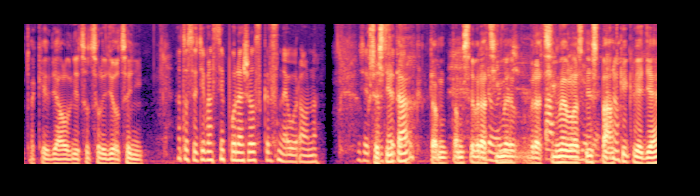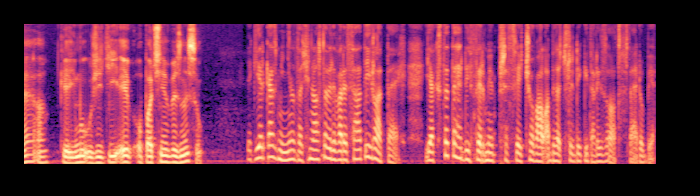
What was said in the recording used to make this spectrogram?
taky dělal něco, co lidi ocení. A to se ti vlastně podařilo skrz neuron. Že Přesně tam tak. Tam, tam se vracíme, vracíme vlastně zpátky k vědě a k jejímu užití i opačně v biznesu. Jak Jirka zmínil, začínal jste v 90. letech. Jak jste tehdy firmy přesvědčoval, aby začaly digitalizovat v té době?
